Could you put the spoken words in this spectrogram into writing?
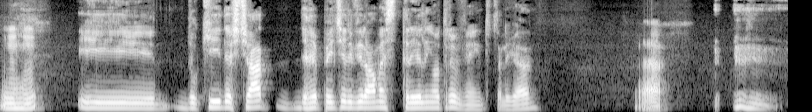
Uhum. E do que deixar, de repente, ele virar uma estrela em outro evento, tá ligado? É.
